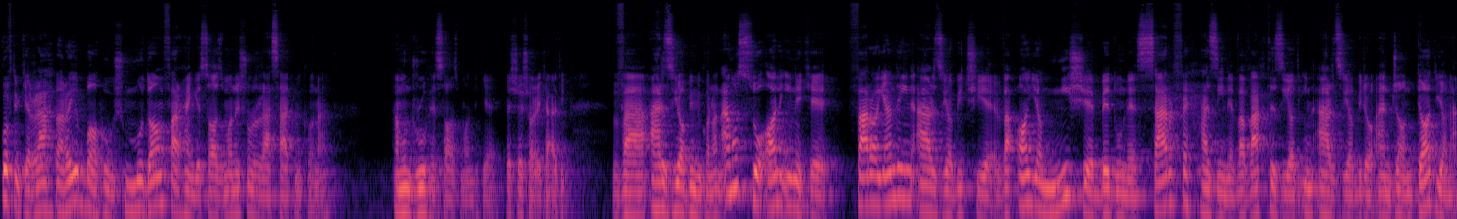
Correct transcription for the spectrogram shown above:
گفتیم که رهبرای باهوش مدام فرهنگ سازمانشون رو رصد می‌کنن. همون روح سازمان دیگه بهش اشاره کردیم. و ارزیابی می‌کنن. اما سوال اینه که فرایند این ارزیابی چیه و آیا میشه بدون صرف هزینه و وقت زیاد این ارزیابی رو انجام داد یا نه؟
